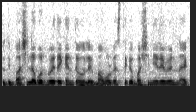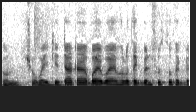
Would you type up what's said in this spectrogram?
যদি বাঁশি লাভার হয়ে থাকেন, তাহলে মামার কাছ থেকে বাসি নিয়ে নেবেন। এখন সবাইকে টাটা, বাই বাই, ভালো থাকবেন, সুস্থ থাকবেন।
